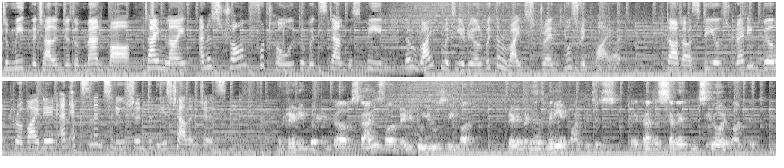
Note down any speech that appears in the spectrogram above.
to meet the challenges of manpower, timeline, and a strong foothold to withstand the speed, the right material with the right strength was required. Tata Steel's Ready Build provided an excellent solution to these challenges. Ready Build uh, stands for Ready to Use Rebar. Ready Build has many advantages. It has a 7-0 advantage.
